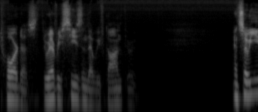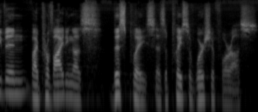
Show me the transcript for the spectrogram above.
toward us through every season that we've gone through. And so, even by providing us this place as a place of worship for us,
